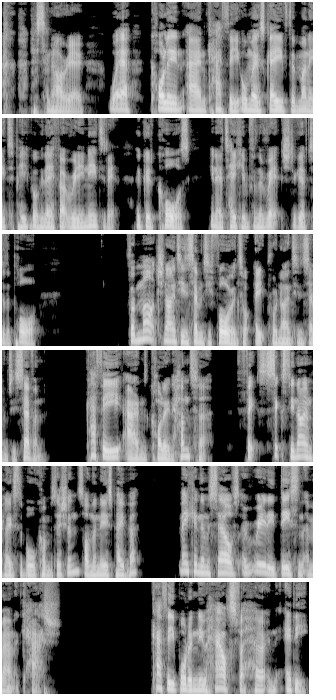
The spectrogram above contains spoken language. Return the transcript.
scenario, where Colin and Kathy almost gave the money to people who they felt really needed it, a good cause, you know, taking from the rich to give to the poor, from March 1974 until April 1977, Kathy and Colin Hunter fixed 69 place the ball competitions on the newspaper, making themselves a really decent amount of cash. Kathy bought a new house for her and Eddie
